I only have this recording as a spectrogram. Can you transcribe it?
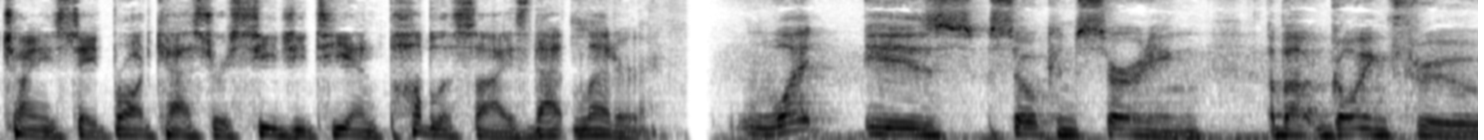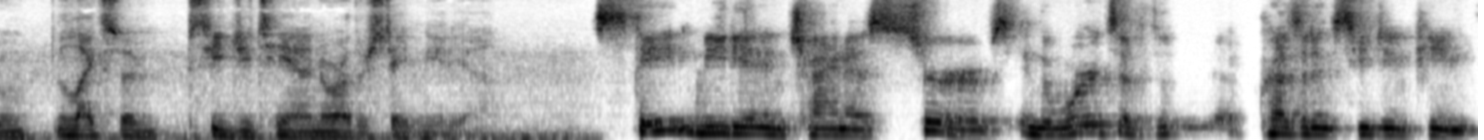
Chinese state broadcaster CGTN publicized that letter. What is so concerning about going through the likes of CGTN or other state media? State media in China serves, in the words of uh, President Xi Jinping,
